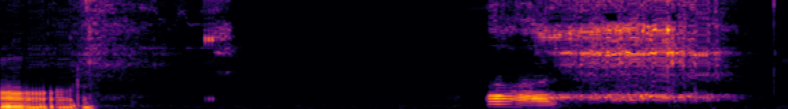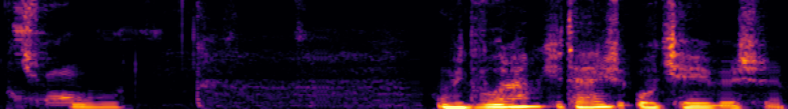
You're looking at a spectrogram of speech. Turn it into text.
آره. آی. امیدوارم که تهش اوکی بشه.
